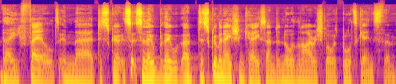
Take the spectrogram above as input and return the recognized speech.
they failed in their discri- so, so, they they a discrimination case under Northern Irish law was brought against them,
